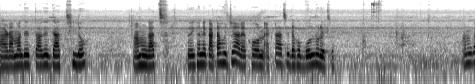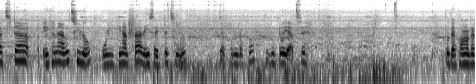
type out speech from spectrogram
আর আমাদের তো আগে গাছ ছিল, আম গাছ। তো এখানে কাটা হয়েছে আর এখন একটা আছে, দেখো, বোল ধরেছে। আম গাছটা এখানে আরও ছিল, ওই কিনারটা আর এই সাইডটা ছিল। তো এখন দেখো, দুটোই আছে। তো দেখো, আমাদের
